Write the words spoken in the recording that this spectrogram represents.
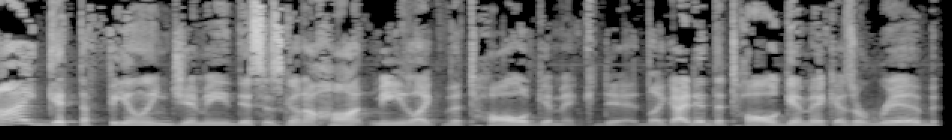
I get the feeling, Jimmy, this is going to haunt me like the tall gimmick did. Like I did the tall gimmick as a rib,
